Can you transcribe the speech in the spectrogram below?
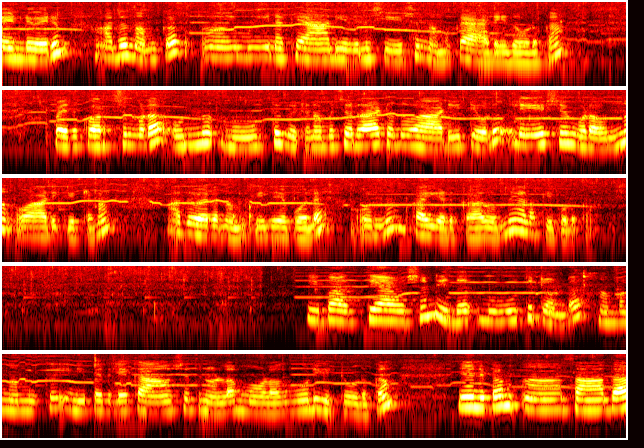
വേണ്ടി വരും. അത് നമുക്ക് മീനൊക്കെ ആഡ് ചെയ്തതിന് ശേഷം നമുക്ക് ആഡ് ചെയ്ത് കൊടുക്കാം. അപ്പോൾ ഇത് കുറച്ചും കൂടെ ഒന്ന് മൂത്ത് കിട്ടണം. അപ്പോൾ ചെറുതായിട്ടൊന്ന് വാടിയിട്ടേ ഉള്ളൂ. ലേശം കൂടെ ഒന്ന് വാടി കിട്ടണം. അതുവരെ നമുക്ക് ഇതേപോലെ ഒന്ന് കൈയെടുക്കാതെ ഒന്ന് ഇളക്കി കൊടുക്കാം. ഇപ്പോൾ അത്യാവശ്യം ഇത് മൂത്തിട്ടുണ്ട് അപ്പം നമുക്ക് ഇനിയിപ്പോൾ ഇതിലേക്ക് ആവശ്യത്തിനുള്ള മുളക് പൊടി ഇട്ട് കൊടുക്കാം. ഞാനിപ്പം സാധാ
